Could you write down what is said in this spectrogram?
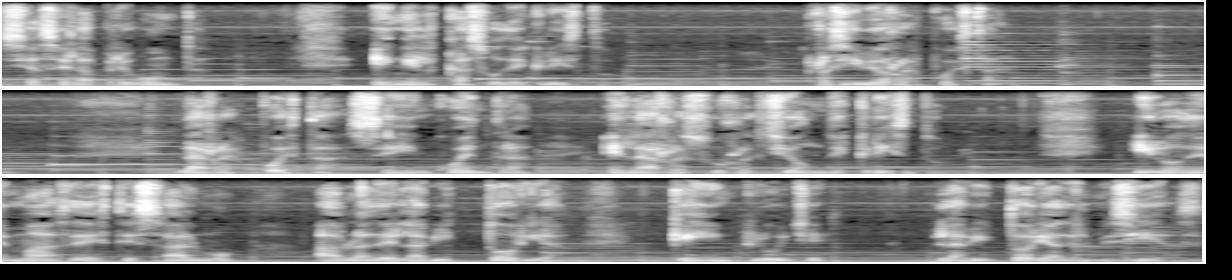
se hace la pregunta, en el caso de Cristo, ¿recibió respuesta? La respuesta se encuentra en la resurrección de Cristo. Y lo demás de este salmo habla de la victoria que incluye la victoria del Mesías.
